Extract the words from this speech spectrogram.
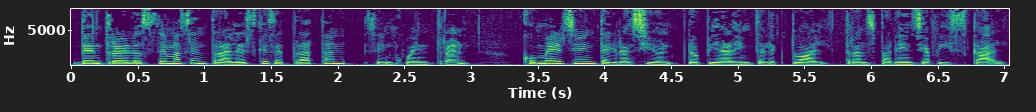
Dentro de los temas centrales que se tratan se encuentran comercio e integración, propiedad intelectual, transparencia fiscal,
